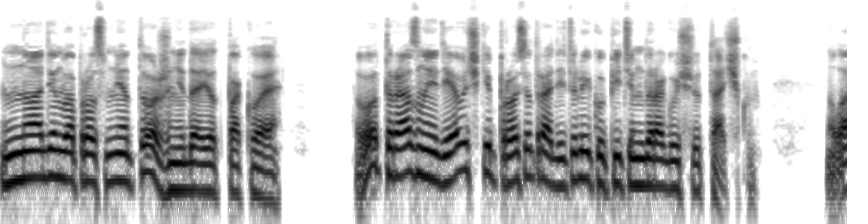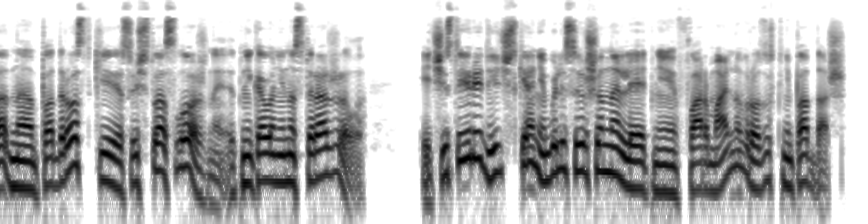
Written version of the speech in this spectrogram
но один вопрос мне тоже не дает покоя. Вот разные девочки просят родителей купить им дорогущую тачку. Ну ладно, подростки — существа сложные, это никого не насторожило. И чисто юридически они были совершеннолетние, формально в розыск не подашь.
